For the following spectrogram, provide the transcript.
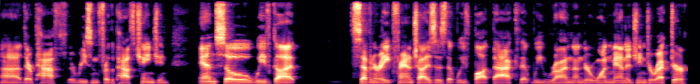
uh, their path, their reason for the path changing. And so we've got seven or eight franchises that we've bought back that we run under one managing director.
